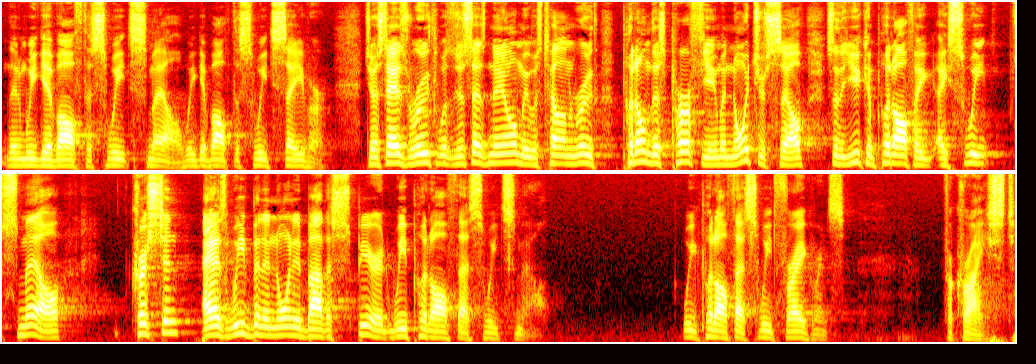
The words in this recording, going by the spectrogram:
then we give off the sweet smell. We give off the sweet savor. Just as Ruth was, just as Naomi was telling Ruth, put on this perfume, anoint yourself so that you can put off a, a sweet smell. Christian, as we've been anointed by the Spirit, we put off that sweet smell. We put off that sweet fragrance for Christ.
